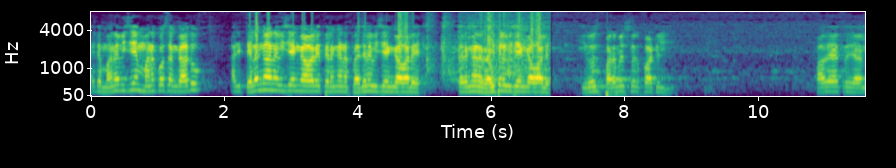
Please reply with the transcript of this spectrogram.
అయితే మన విజయం మన కోసం కాదు అది తెలంగాణ విజయం కావాలి తెలంగాణ ప్రజల విజయం కావాలి తెలంగాణ రైతుల విజయం కావాలి. ఈరోజు పరమేశ్వర్ పాటిల్ పాదయాత్ర చేయాలని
